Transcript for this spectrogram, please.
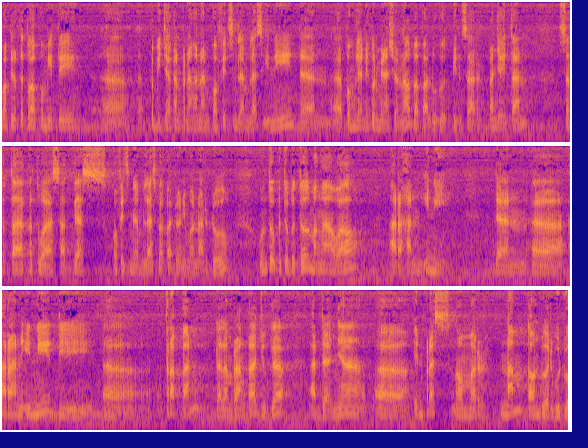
Wakil Ketua Komite Eh, kebijakan penanganan COVID-19 ini dan uh, pemulihan ekonomi nasional Bapak Luhut Binsar Panjaitan serta Ketua Satgas COVID-19 Bapak Doni Monardo untuk betul-betul mengawal arahan ini dan uh, arahan ini diterapkan dalam rangka juga adanya uh, Inpres nomor 6 tahun 2020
